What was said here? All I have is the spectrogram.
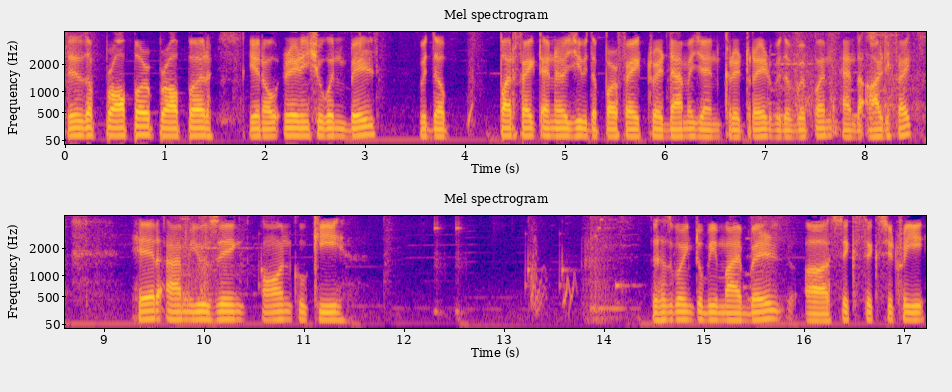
This is a proper proper you know Raiden Shogun build with the perfect energy with the perfect crit damage and crit rate with the weapon and the artifacts. Here I'm using on Kuki this is going to be my build uh, 663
